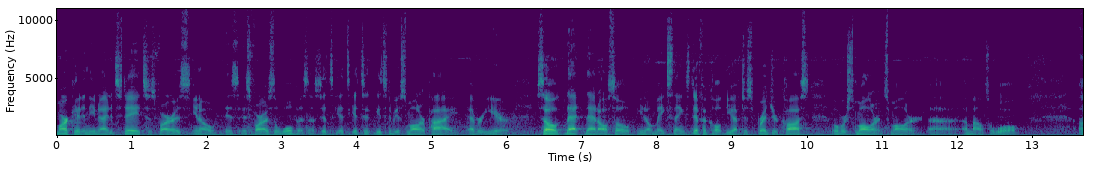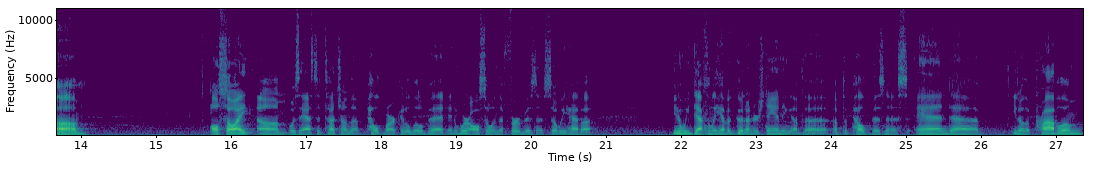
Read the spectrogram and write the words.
market in the United States as far as you know, as, as far as the wool business. It's, it's, it's, it gets to be a smaller pie every year. So that that also you know makes things difficult. You have to spread your costs over smaller and smaller uh, amounts of wool. Um, also, I um, was asked to touch on the pelt market a little bit, and we're also in the fur business. So we have a you know, we definitely have a good understanding of the of the pelt business. And uh, you know, the problem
